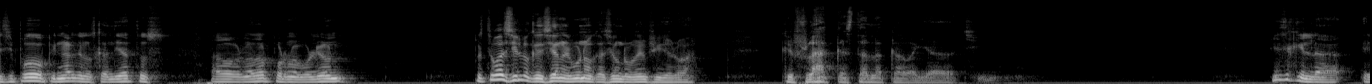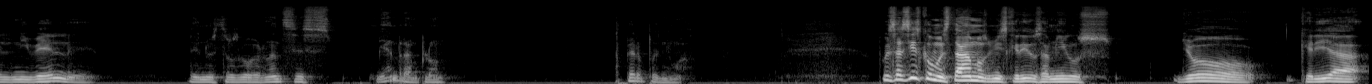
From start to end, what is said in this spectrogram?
Que si puedo opinar de los candidatos a gobernador por Nuevo León, pues te voy a decir lo que decía en alguna ocasión Rubén Figueroa, que flaca está la caballada, ching. Fíjense que la, el nivel de, de nuestros gobernantes es bien ramplón, pero pues ni modo. Pues así es como estamos, mis queridos amigos. Yo quería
